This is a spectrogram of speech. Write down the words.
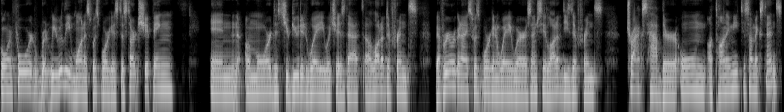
going forward, what we really want as Swissborg is to start shipping in a more distributed way, which is that a lot of different we have reorganized Swissborg in a way where essentially a lot of these different tracks have their own autonomy to some extent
